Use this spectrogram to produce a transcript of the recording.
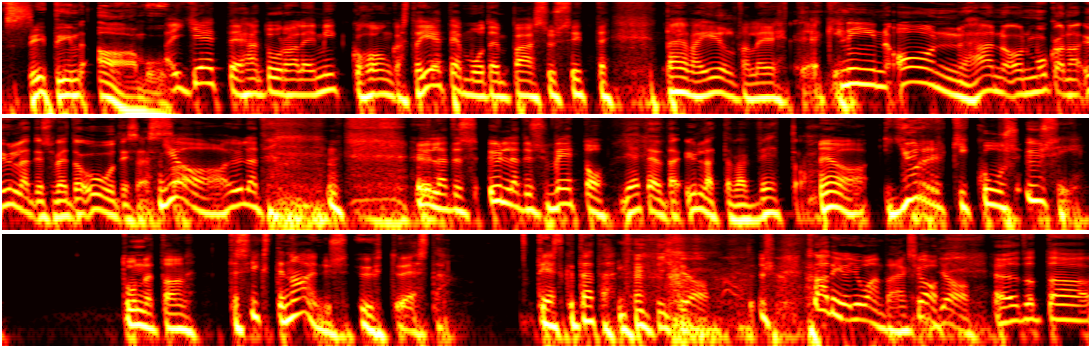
Sitin aamu. Jete hän turhailee Mikko Honkasta. Jete muuten päässyt sitten päivä lehteekin. Niin on. Hän on mukana yllätysveto uutisessa. Joo, yllät, yllätys, yllätysveto. Jeteltä yllättävä veto. Joo, Jyrki 69. Tunnetaan The 69 yhtyeestä. Tiesitkö tätä? joo. Radiojuontajaksi, joo. joo. Ja, tota,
